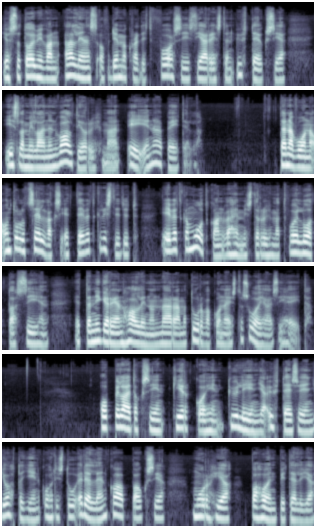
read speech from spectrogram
jossa toimivan Alliance of Democratic Forces-järjestön yhteyksiä islamilainen valtioryhmään ei enää peitellä. Tänä vuonna on tullut selväksi, etteivät kristityt eivätkä muutkaan vähemmistöryhmät voi luottaa siihen, että Nigerian hallinnon määräämä turvakoneisto suojaisi heitä. Oppilaitoksiin, kirkkoihin, kyliin ja yhteisöjen johtajiin kohdistuu edelleen kaappauksia, murhia, pahoinpitelyjä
